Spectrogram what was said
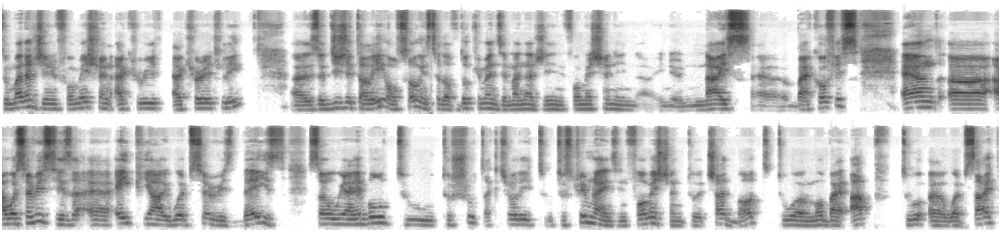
to manage the information accurate, accurately, uh, the digitally also instead of documents, they manage the information in, uh, in a nice back office. And our service is API web service based, so we are able to to shoot actually to, to streamline information to a chatbot, to a mobile app, to a website.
